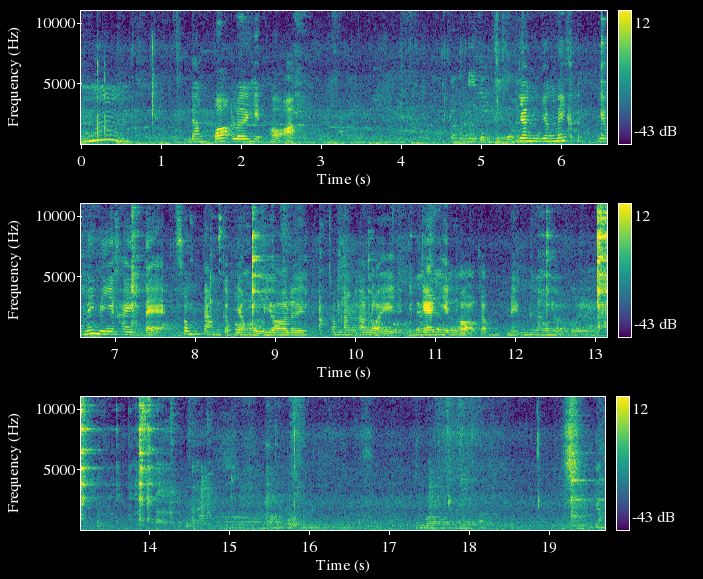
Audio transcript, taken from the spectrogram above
อืมดังเปาะเลยเห็ดเผาะอะ ก็มันคือสมที่เลยยังยังไม่ยังไม่มีใครแตะส้มตำกับยำหมูยอเลยกำลังอร่อยแกงเห็ดเผาะกับแหนมเนืองอยู่ยัง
